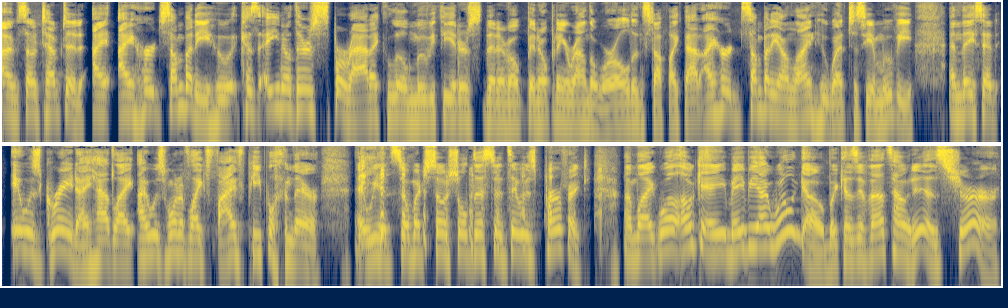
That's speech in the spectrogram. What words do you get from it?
I'm so tempted. I, I heard somebody who, because, you know, there's sporadic little movie theaters that have been opening around the world and stuff like that. I heard somebody online who went to see a movie and they said, it was great. I had like, I was one of like five people in there and we had so much social distance. It was perfect. I'm like, well, okay, maybe I will go because if that's how it is, sure.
